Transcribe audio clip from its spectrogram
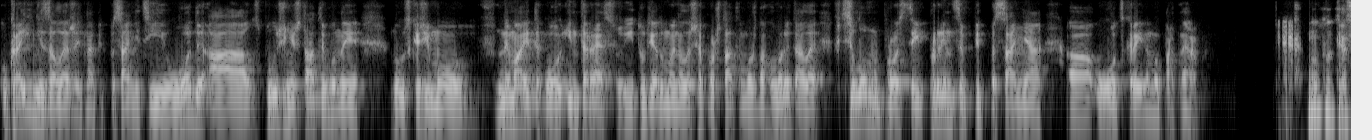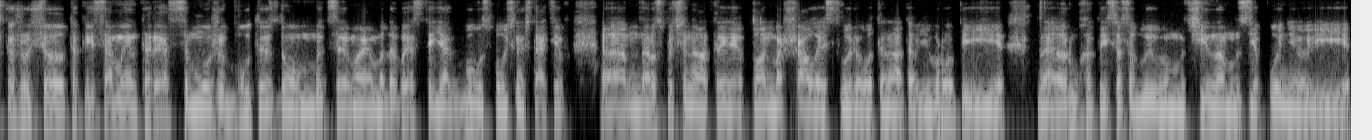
Україні залежить на підписанні цієї угоди, а Сполучені Штати вони, ну скажімо, не мають такого інтересу. І тут я думаю, не лише про штати можна говорити, але в цілому про цей принцип підписання е, угод з країнами-партнерами. Ну тут я скажу, що такий самий інтерес може бути знову. Ми це маємо довести, як був у сполучених штатів е, розпочинати план маршала і створювати НАТО в Європі і е, рухатись особливим чином з Японією і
